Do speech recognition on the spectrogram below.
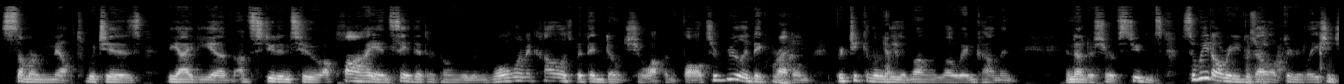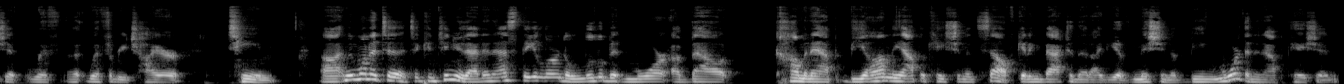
summer melt, which is the idea of, of, students who apply and say that they're going to enroll in a college, but then don't show up in the fall. It's a really big problem, right. particularly yep. among low income and, and underserved students. So we'd already developed a relationship with with the Reach Higher team. Uh, and we wanted to, to continue that. And as they learned a little bit more about Common App beyond the application itself, getting back to that idea of mission of being more than an application,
